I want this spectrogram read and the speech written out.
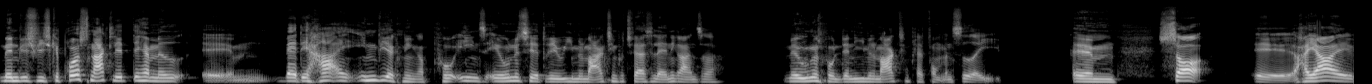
Men hvis vi skal prøve at snakke lidt det her med, øh, hvad det har af indvirkninger på ens evne til at drive e-mail marketing på tværs af landegrænser, med udgangspunkt i den e-mail marketing platform, man sidder i, Øhm, så øh, har jeg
